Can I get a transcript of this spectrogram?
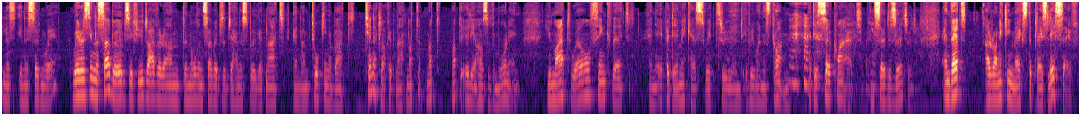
in a, in a certain way. Whereas in the suburbs, if you drive around the northern suburbs of Johannesburg at night, and I'm talking about 10 o'clock at night, not, not, not the early hours of the morning, you might well think that an epidemic has swept through and everyone is gone. it is so quiet and yeah. so deserted. And that, ironically, makes the place less safe.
